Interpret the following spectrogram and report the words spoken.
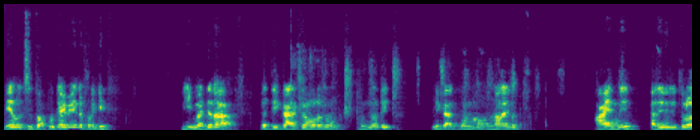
నేను వచ్చిన తప్పు టైం అయినప్పటికీ ఈ మధ్యన ప్రతి కార్యక్రమంలోనూ ముందుండి ఈ కార్యక్రమంలో ఉన్నారాయన ఆయన్ని అదే రీతిలో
